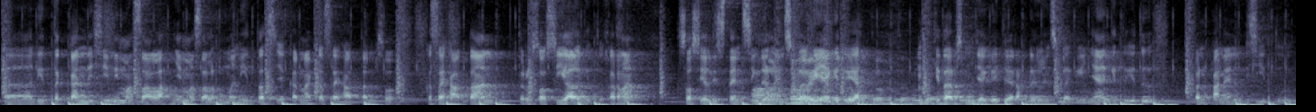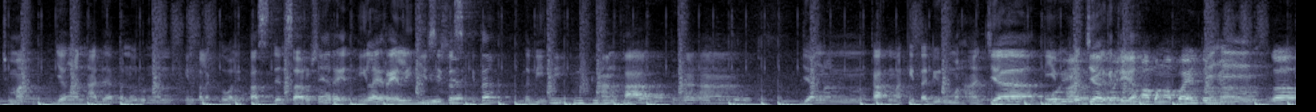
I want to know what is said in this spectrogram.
eh, ditekan di sini masalahnya masalah humanitas ya karena kesehatan so- kesehatan terus sosial gitu. Karena social distancing dan lain Oh, sebagainya iya, gitu betul, ya. betul, betul, betul. kita harus menjaga jarak dan lain sebagainya gitu. Itu penekanannya di situ. Cuma jangan ada penurunan intelektualitas dan seharusnya re- nilai religiusitas Iya, kita lebih diangkat Nah, jangan karena kita di rumah aja Oh, diem iya, aja gitu ya ngapa-ngapain tuh nggak Mm-mm. nggak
